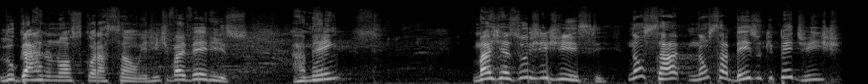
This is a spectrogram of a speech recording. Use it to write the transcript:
lugar no nosso coração. E a gente vai ver isso. Amém? Mas Jesus lhes disse: Não, não sabeis o que pedis.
